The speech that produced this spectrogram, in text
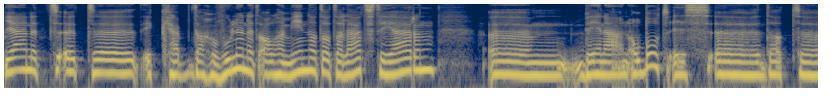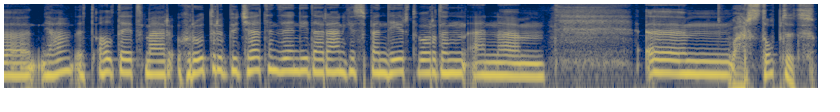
Ja, en het, het, eh, ik heb dat gevoel in het algemeen dat dat de laatste jaren ehm, bijna een opbod is. Eh, dat eh, ja, het altijd maar grotere budgetten zijn die daaraan gespendeerd worden. En ehm, ehm, Waar stopt het?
